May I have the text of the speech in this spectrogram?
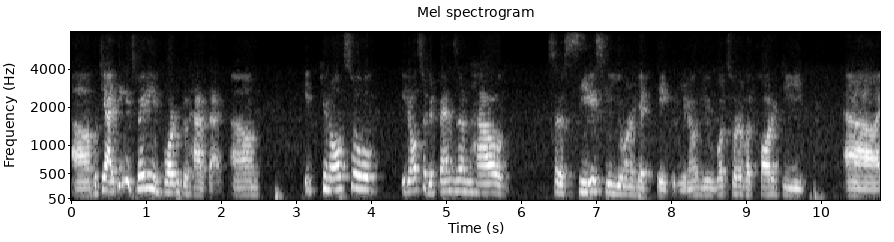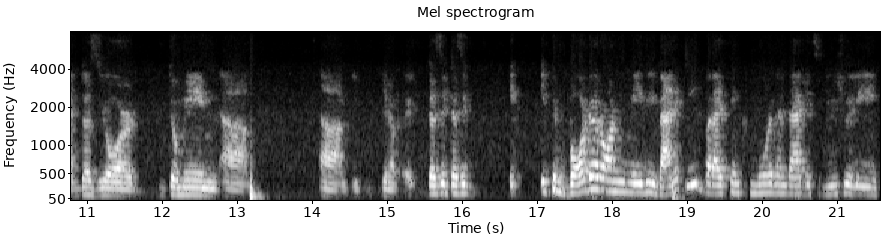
Uh, but yeah, I think it's very important to have that. Um, it can also it also depends on how sort of seriously you want to get taken. You know, you what sort of authority uh, does your domain, um, um, you know, does it does it, it it can border on maybe vanity, but I think more than that, it's usually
